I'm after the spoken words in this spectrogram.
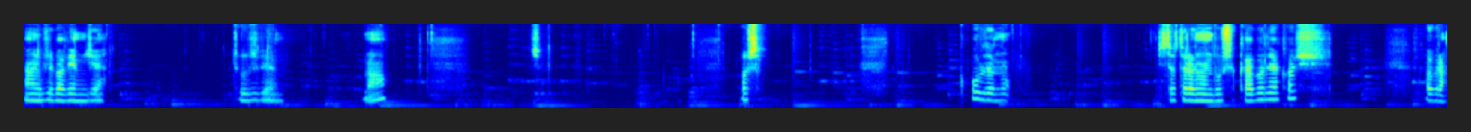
A, już chyba wiem gdzie. Tu już wiem. No. Proszę. Kurde, no. To teraz mam dłuższy kabel jakoś? Dobra.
